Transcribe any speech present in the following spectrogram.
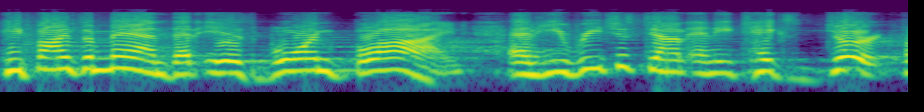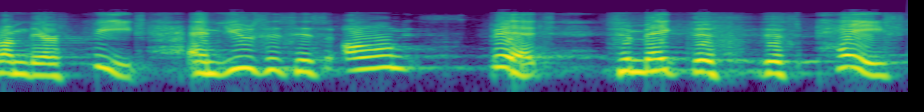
He finds a man that is born blind and he reaches down and he takes dirt from their feet and uses his own spit to make this, this paste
